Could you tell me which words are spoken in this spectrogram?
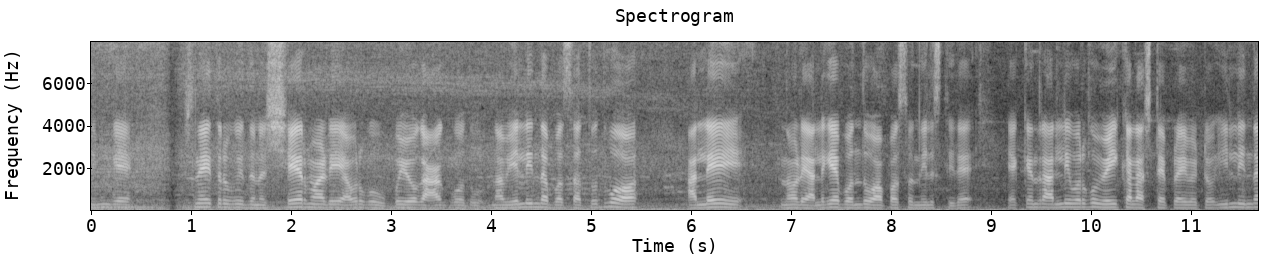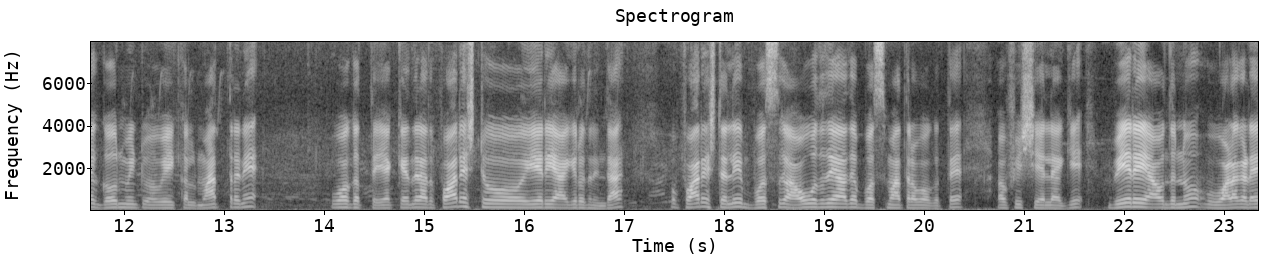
ನಿಮಗೆ ಸ್ನೇಹಿತರಿಗೂ ಇದನ್ನು ಶೇರ್ ಮಾಡಿ, ಅವ್ರಿಗೂ ಉಪಯೋಗ ಆಗ್ಬೋದು. ನಾವು ಎಲ್ಲಿಂದ ಬಸ್ ಹತ್ತಿದ್ವೋ, ಅಲ್ಲೇ ನೋಡಿ, ಅಲ್ಲಿಗೆ ಬಂದು ವಾಪಸ್ಸು ನಿಲ್ಲಿಸ್ತಿದೆ. ಯಾಕೆಂದರೆ ಅಲ್ಲಿವರೆಗೂ ವೆಹಿಕಲ್ ಅಷ್ಟೇ ಪ್ರೈವೇಟು ಇಲ್ಲಿಂದ ಗೌರ್ಮೆಂಟ್ ವೆಹಿಕಲ್ ಮಾತ್ರನೇ ಹೋಗುತ್ತೆ. ಯಾಕೆಂದರೆ ಅದು ಫಾರೆಸ್ಟು ಏರಿಯಾ ಆಗಿರೋದ್ರಿಂದ ಫಾರೆಸ್ಟಲ್ಲಿ ಬಸ್ ಅವ್ರದ್ದೇ ಆದ ಬಸ್ ಮಾತ್ರ ಹೋಗುತ್ತೆ ಅಫಿಷಿಯಲಾಗಿ ಬೇರೆ ಯಾವುದನ್ನು ಒಳಗಡೆ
